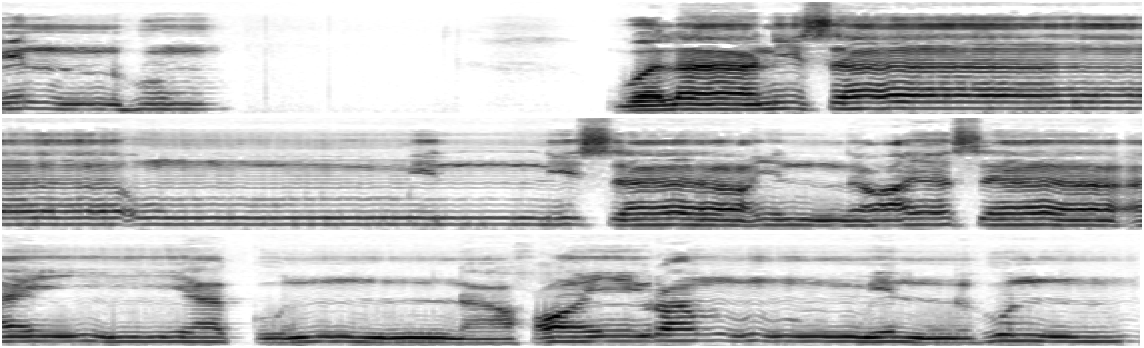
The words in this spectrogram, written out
منهم ولا نساء من نساء عسى أن يكن خيرا منهن.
